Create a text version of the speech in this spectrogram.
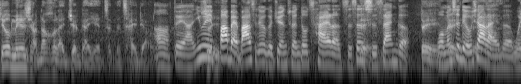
结果没有想到，后来眷改也整个拆掉了。嗯，对啊，因为八百八十六个眷村都拆了，只剩十三个。对。我们是留下来的，为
